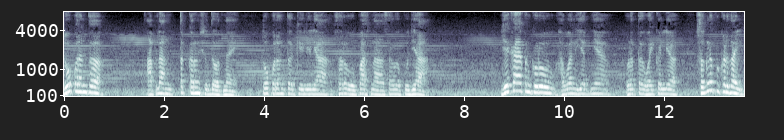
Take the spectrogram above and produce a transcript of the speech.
जोपर्यंत आपलं अंतःकरण शुद्ध होत नाही तोपर्यंत केलेल्या सर्व उपासना सर्व पूजा जे काय आपण करू हवन यज्ञ व्रत वैकल्य सगळं फुकट जाईल.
